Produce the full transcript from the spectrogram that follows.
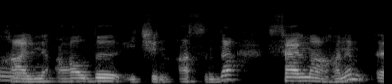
hmm. halini aldığı için aslında Selma Hanım e,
